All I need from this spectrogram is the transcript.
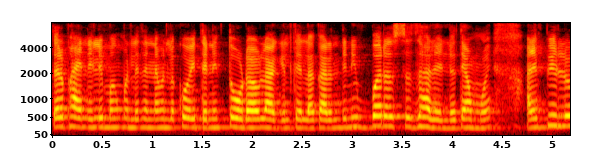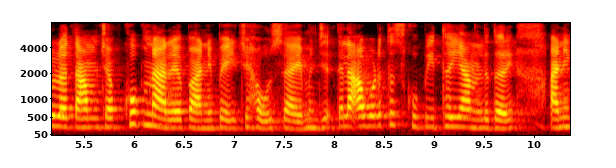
तर फायनली मग म्हटलं त्यांना म्हटलं कोयत्याने तोडावं लागेल त्याला कारण त्यांनी बरंचसं झालेलं त्यामुळे. आणि पिल्लूला तर आमच्या खूप नारळ पाणी प्यायची हौस आहे. म्हणजे त्याला आवडतंच खूप इथंही आणलं तरी. आणि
